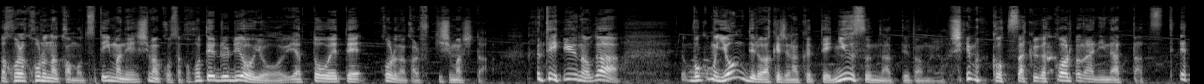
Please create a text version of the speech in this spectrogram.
あ、これはコロナかもっつって、今ね、島耕作ホテル療養をやっと終えて、コロナから復帰しました。っていうのが、僕も読んでるわけじゃなくて、ニュースになってたのよ。島耕作がコロナになったっつって。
